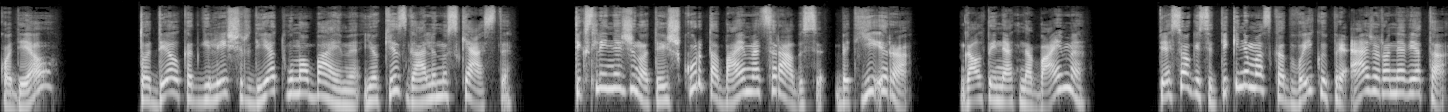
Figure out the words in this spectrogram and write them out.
Kodėl? Todėl, kad giliai širdyje tūno baime, jog jis gali nuskesti. Tiksliai nežinote, iš kur ta baime atsiradusi, bet ji yra. Gal tai net ne baime? Tiesiog įsitikinimas, kad vaikui prie ežero ne vieta.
